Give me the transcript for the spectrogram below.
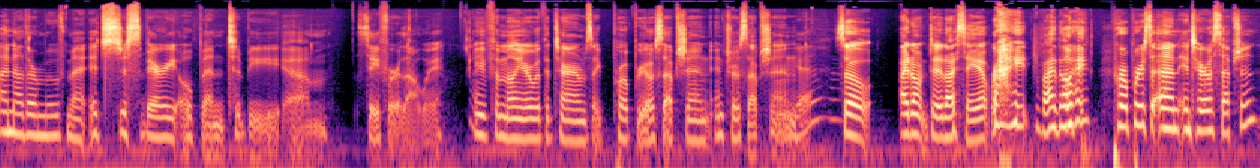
another movement it's just very open to be um, safer that way are you familiar with the terms like proprioception interoception? yeah so I don't. Did I say it right? By the oh, way, proprioception and interoception.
